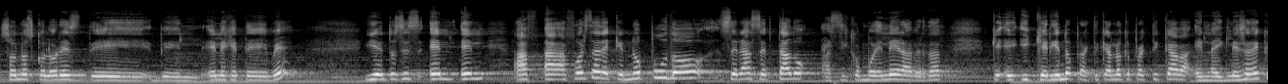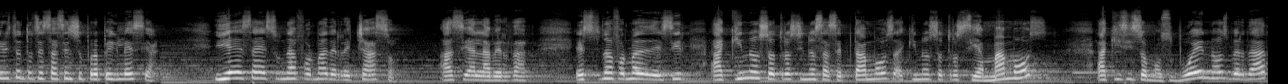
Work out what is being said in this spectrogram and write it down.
son los colores del LGTB. Y entonces él, él a, fuerza de que no pudo ser aceptado así como él era, ¿verdad? y queriendo practicar lo que practicaba en la iglesia de Cristo, entonces hacen su propia iglesia. Y esa es una forma de rechazo hacia la verdad. Es una forma de decir, aquí nosotros sí nos aceptamos, aquí nosotros sí amamos, aquí sí somos buenos, ¿verdad?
